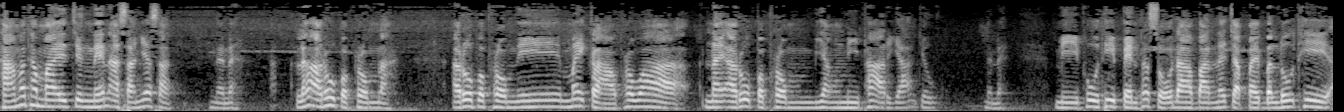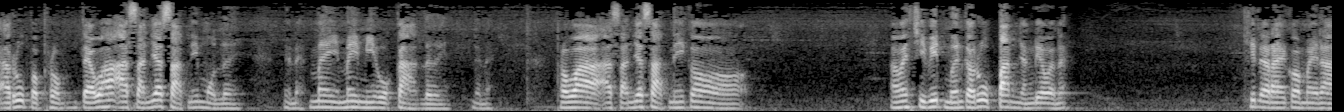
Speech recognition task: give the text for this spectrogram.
ถามว่าทำไมจึงเน้นอสัญญาสัตว์เนี่ยนะแล้วอรูปประพรมล่ะ อรูปประพรมนี้ไม่กล่าว เพราะว่าในอรูปประพรมยังมีพระอริยะอยู่เนี่ยนะมีผู้ที่เป็นพระโสดาบันและจะไปบรรลุที่อรูปประพรมแต่ว่าอสัญญาสัตว์นี่หมดเลยเนี่ยนะไม่ไม่มีโอกาสเลยเนี่ยนะเพราะว่าอสัญญาสัตว์นี้ก็เอาไว้ชีวิตเหมือนกับรูปปั้นอย่างเดียวนะคิดอะไรก็ไม่ได้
